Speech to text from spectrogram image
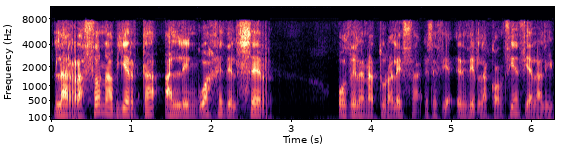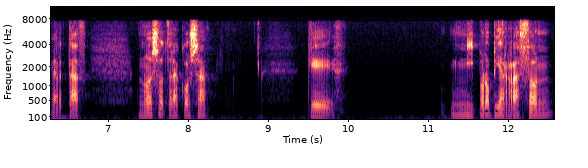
la razón abierta al lenguaje del ser o de la naturaleza. Es decir, es decir la conciencia, la libertad, no es otra cosa que mi propia razón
